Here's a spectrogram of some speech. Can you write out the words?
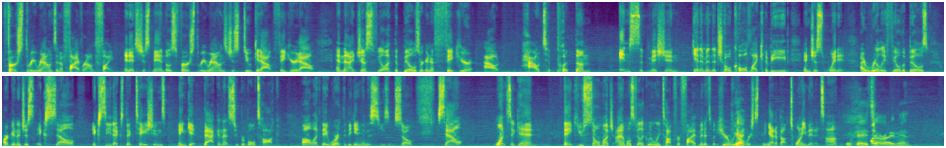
first three rounds in a five round fight. And it's just, man, those first three rounds, just duke it out, figure it out. And then I just feel like the Bills are going to figure out how to put them in submission, get him in the chokehold like Khabib, and just win it. I really feel the Bills are going to just excel, exceed expectations, and get back in that Super Bowl talk uh, like they were at the beginning of the season. So, Sal, once again, thank you so much. I almost feel like we only talked for five minutes, but here we are. We're sitting at about 20 minutes, huh? Okay, it's but, all right, man.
